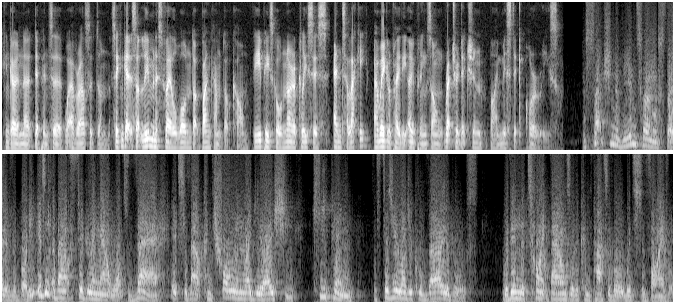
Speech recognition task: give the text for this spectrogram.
can go and uh, dip into whatever else they've done. So you can get this at luminousveil1.bandcamp.com. The EP is called Neuroclesis Enteleki, and we're going to play the opening song Retrodiction by Mystic Orreries. Perception of the internal state of the body isn't about figuring out what's there, it's about control and regulation, keeping physiological variables within the tight bounds that are compatible with survival.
